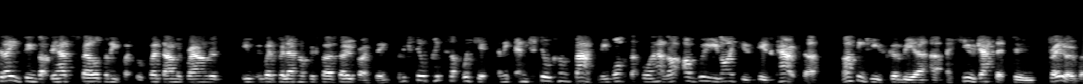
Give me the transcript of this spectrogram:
today it seems like he had spells when he went down the ground and he went for 11 off his first over, I think, but he still picks up wickets and he, and he still comes back and he wants that ball in hand. I, I really like his, his character. I think he's going to be a, a, huge asset to Australia over,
